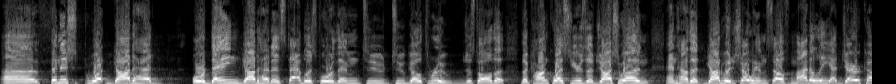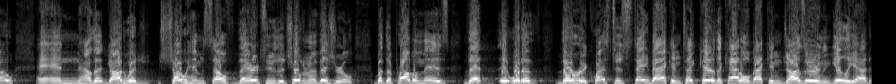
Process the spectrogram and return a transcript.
uh, finished what God had ordained, God had established for them to, to go through. Just all the, the conquest years of Joshua and, and how that God would show himself mightily at Jericho and how that God would show himself there to the children of Israel. But the problem is that it would have, their request to stay back and take care of the cattle back in Jazer and in Gilead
